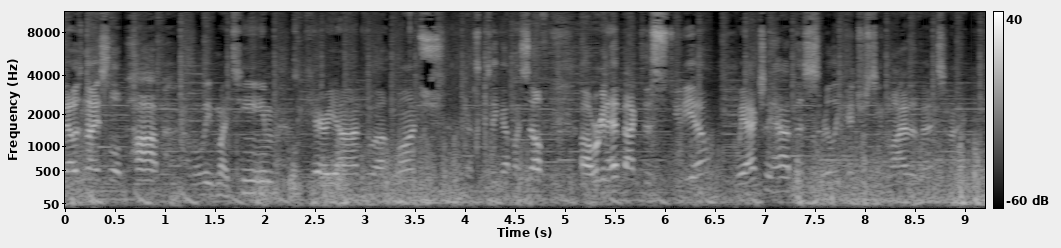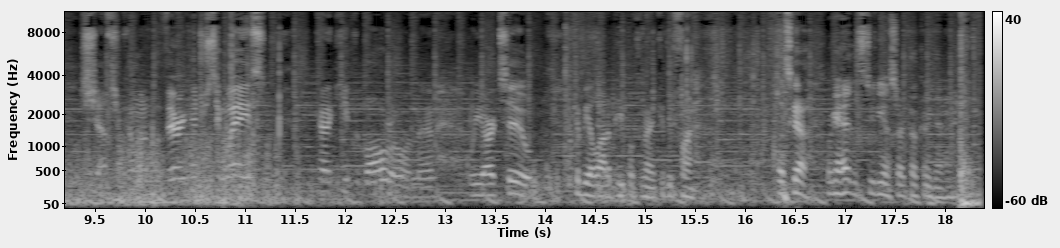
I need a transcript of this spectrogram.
Right, that was a nice little pop. I'm gonna leave my team to carry on throughout lunch. I got some takeout myself. Uh, we're gonna head back to the studio. We actually have this really interesting live event tonight. Chefs are coming up with very interesting ways Gotta keep the ball rolling, man. We are too. Could be a lot of people tonight. Could be fun. Let's go. We're gonna head to the studio and start cooking again.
